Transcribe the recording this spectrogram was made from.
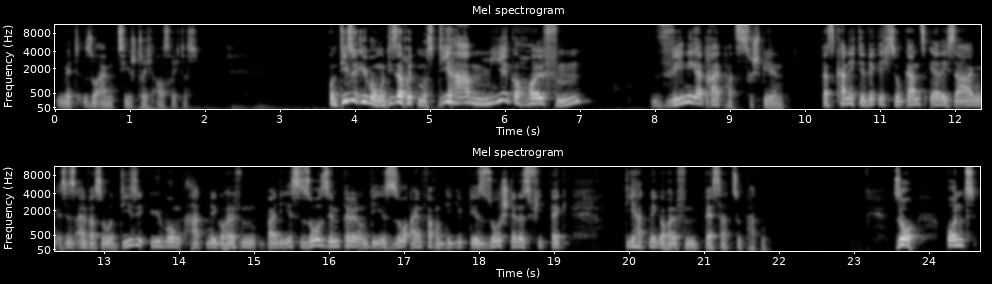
mit so einem Zielstrich ausrichtest. Und diese Übung und dieser Rhythmus, die haben mir geholfen, weniger Dreiputts zu spielen. Das kann ich dir wirklich so ganz ehrlich sagen. Es ist einfach so, diese Übung hat mir geholfen, weil die ist so simpel und die ist so einfach und die gibt dir so schnelles Feedback. Die hat mir geholfen, besser zu patten. So, und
